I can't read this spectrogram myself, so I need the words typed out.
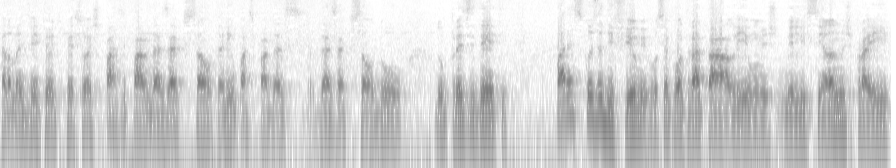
pelo menos 28 pessoas participaram da execução, teriam participado das, da execução do, do presidente. Parece coisa de filme, você contrata ali uns milicianos para ir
